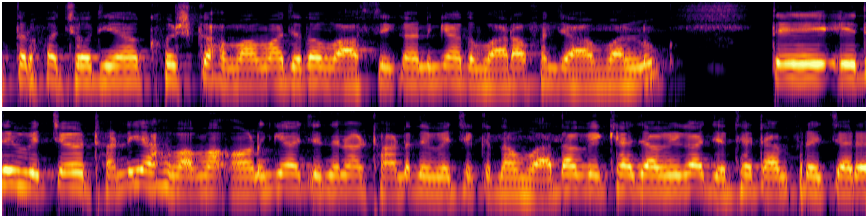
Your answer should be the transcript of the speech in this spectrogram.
ਉੱਤਰ ਪੱਛਮ ਦੀਆਂ ਖੁਸ਼ਕ ਹਵਾਵਾਂ ਜਦੋਂ ਵਾਪਸੀ ਕਰਨਗੀਆਂ, ਦੁਬਾਰਾ ਪੰਜਾਬ ਵੱਲ ਨੂੰ, ਤੇ ਇਹਦੇ ਵਿੱਚ ਠੰਡੀਆਂ ਹਵਾਵਾਂ ਆਉਣਗੀਆਂ, ਜਿਹਦੇ ਨਾਲ ਠੰਡ ਦੇ ਵਿੱਚ ਇੱਕਦਮ ਵਾਧਾ ਵੇਖਿਆ ਜਾਵੇਗਾ, ਜਿੱਥੇ ਟੈਂਪਰੇਚਰ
